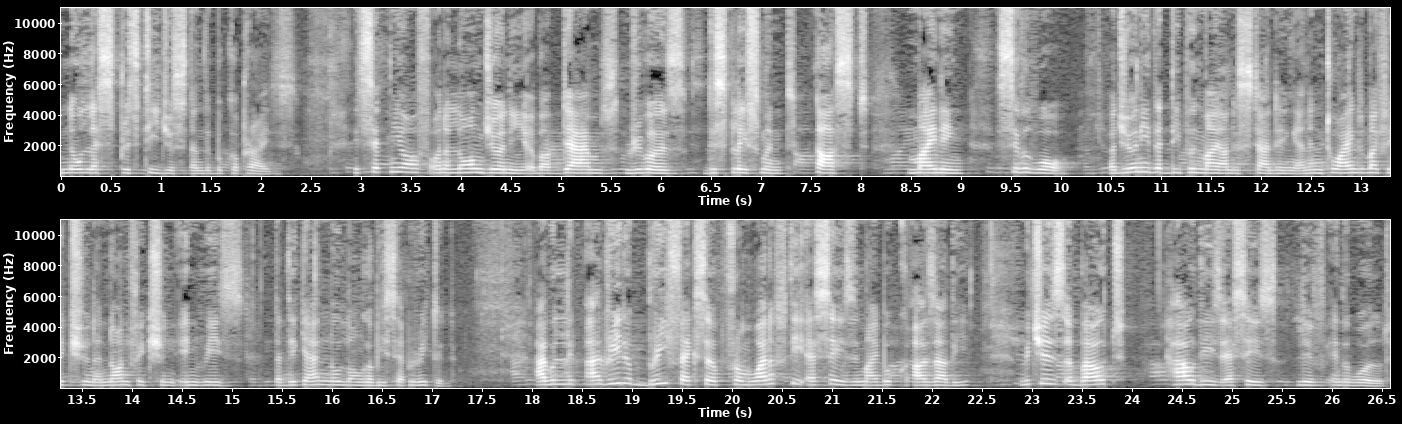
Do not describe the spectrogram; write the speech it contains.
no less prestigious than the Booker Prize. It set me off on a long journey about dams, rivers, displacement, caste, mining, civil war, a journey that deepened my understanding and entwined my fiction and non-fiction in ways that they can no longer be separated. I will I'll read a brief excerpt from one of the essays in my book, Azadi, which is about how these essays live in the world.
